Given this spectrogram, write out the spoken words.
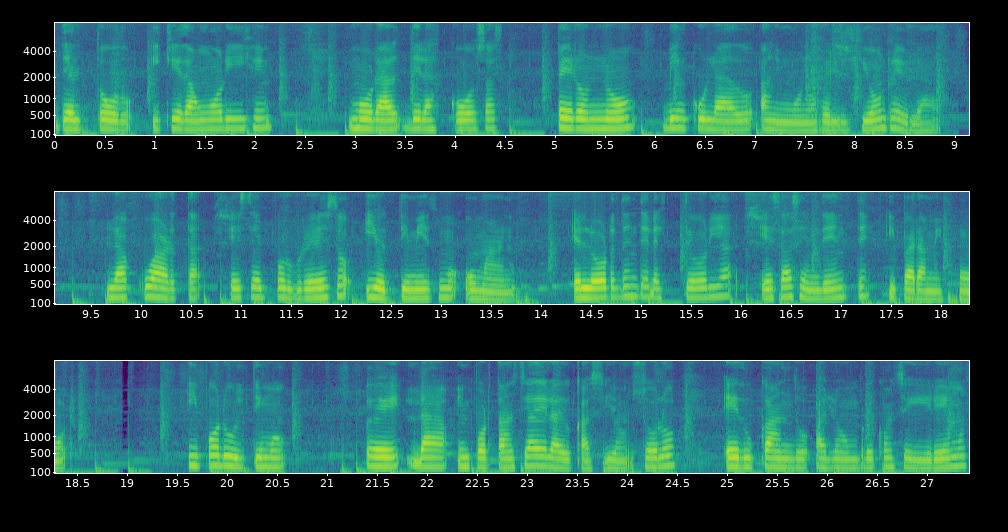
del todo y que da un origen moral de las cosas, pero no vinculado a ninguna religión revelada. La cuarta es el progreso y optimismo humano. El orden de la historia es ascendente y para mejor. Y por último, la importancia de la educación. Solo educando al hombre conseguiremos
